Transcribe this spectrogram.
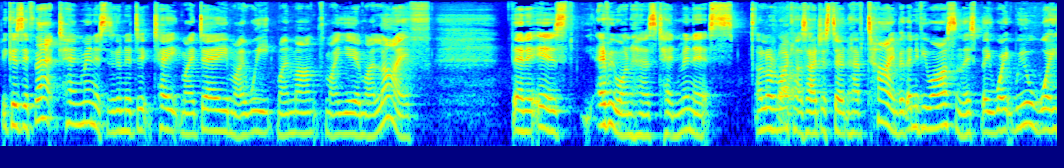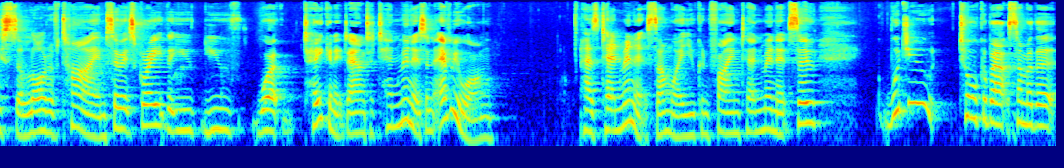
because if that ten minutes is going to dictate my day, my week, my month, my year, my life, then it is everyone has 10 minutes. A lot of my clients i just don't have time. But then if you ask them this they wait we all waste a lot of time. So it's great that you you've worked taken it down to 10 minutes and everyone has 10 minutes. Somewhere you can find 10 minutes. So would you talk about some of the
